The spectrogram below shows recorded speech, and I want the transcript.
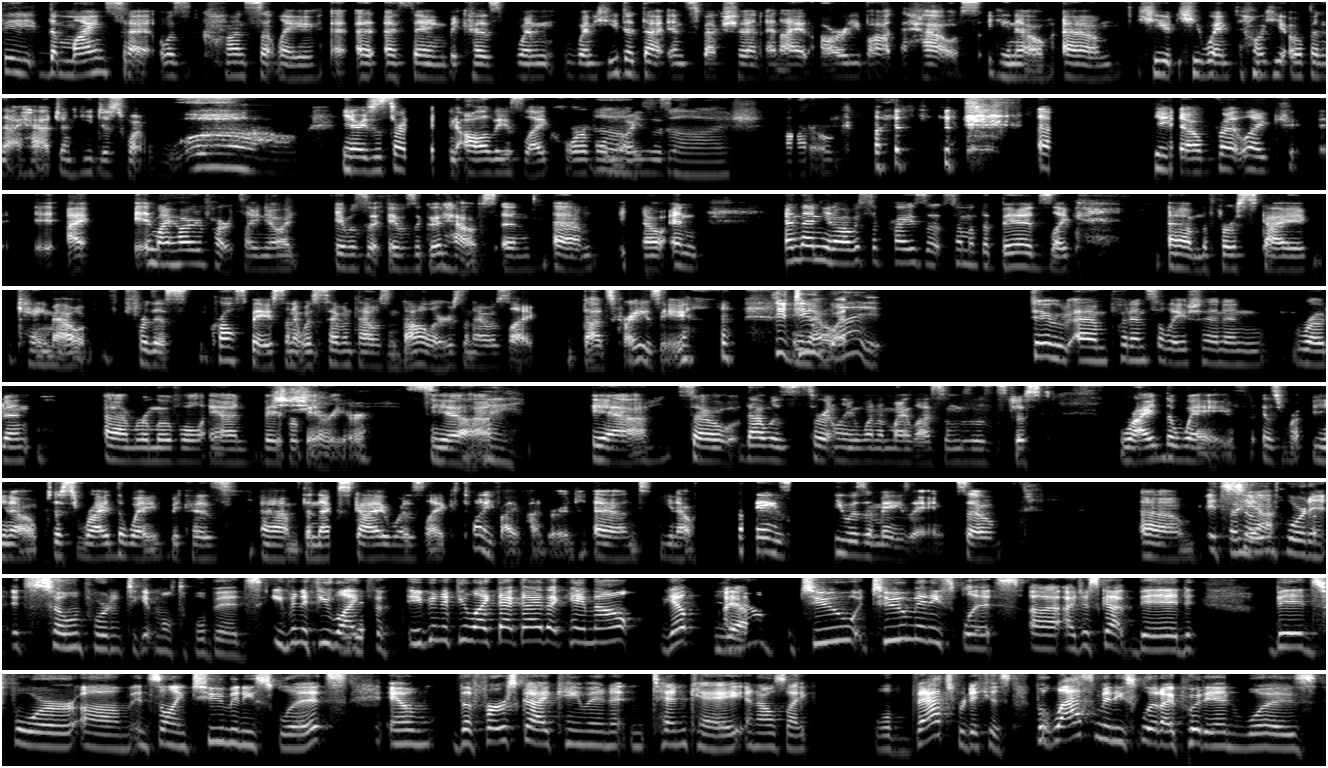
the the mindset was constantly a, a, thing because when when he did that inspection and I had already bought the house, you know, um, he he went he opened that hatch and he just went whoa, you know, he just started making all these like horrible oh, noises. Gosh, God, oh god, uh, you know, but like I in my heart of hearts, I know I it was a, it was a good house and um you know and and then you know i was surprised that some of the bids like um the first guy came out for this crawl space and it was seven thousand dollars. And i was like that's crazy. To do know, what? To um put insulation and rodent um, removal and vapor barrier. Yeah. Okay. yeah. So that was certainly one of my lessons is just ride the wave is you know just ride the wave because um, the next guy was like 2500 and you know amazing. He was amazing. So Um, it's so, yeah. important. It's so important to get multiple bids, even if you like yeah. the, even if you like that guy that came out. Yep. Yeah. Two, two mini splits. Uh, I just got bid bids for um, installing two mini splits. And the first guy came in at 10K. And I was like, well, that's ridiculous. The last mini split I put in was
